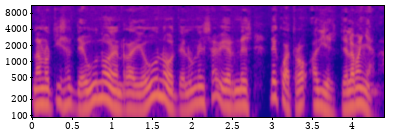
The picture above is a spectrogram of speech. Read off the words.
las noticias de uno en Radio 1 de lunes a viernes de 4 a 10 de la mañana.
